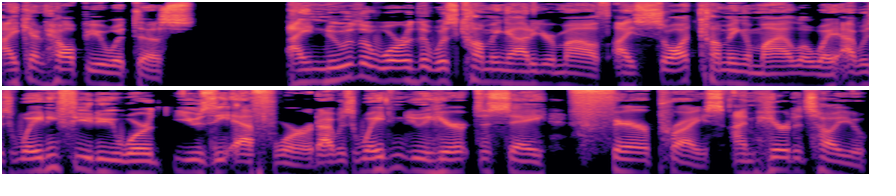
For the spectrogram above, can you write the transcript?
I can help you with this. I knew the word that was coming out of your mouth. I saw it coming a mile away. I was waiting for you to word, use the F word. I was waiting to hear it to say fair price. I'm here to tell you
